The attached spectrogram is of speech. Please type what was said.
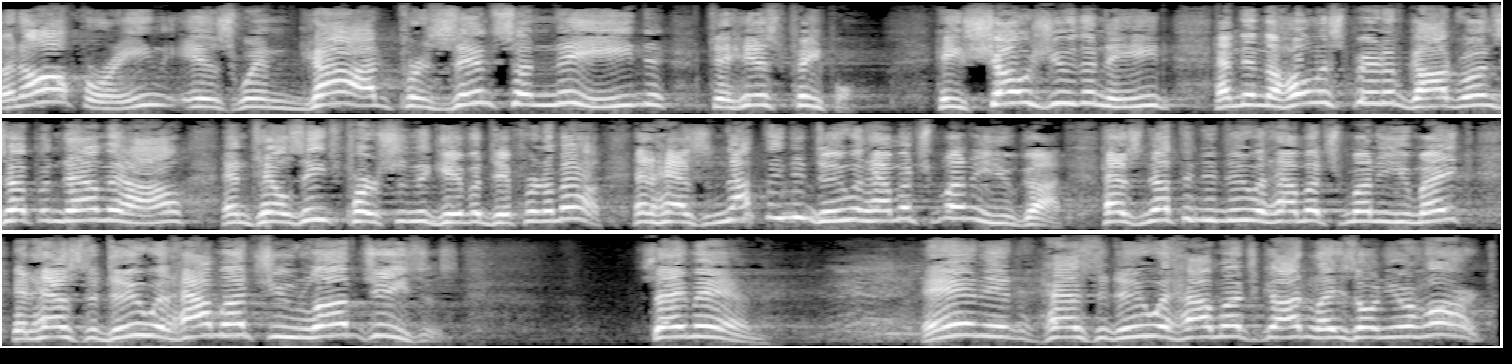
An offering is when God presents a need to His people. He shows you the need, and then the Holy Spirit of God runs up and down the aisle and tells each person to give a different amount. And it has nothing to do with how much money you got. Has nothing to do with how much money you make. It has to do with how much you love Jesus. Say amen. amen. And it has to do with how much God lays on your heart.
